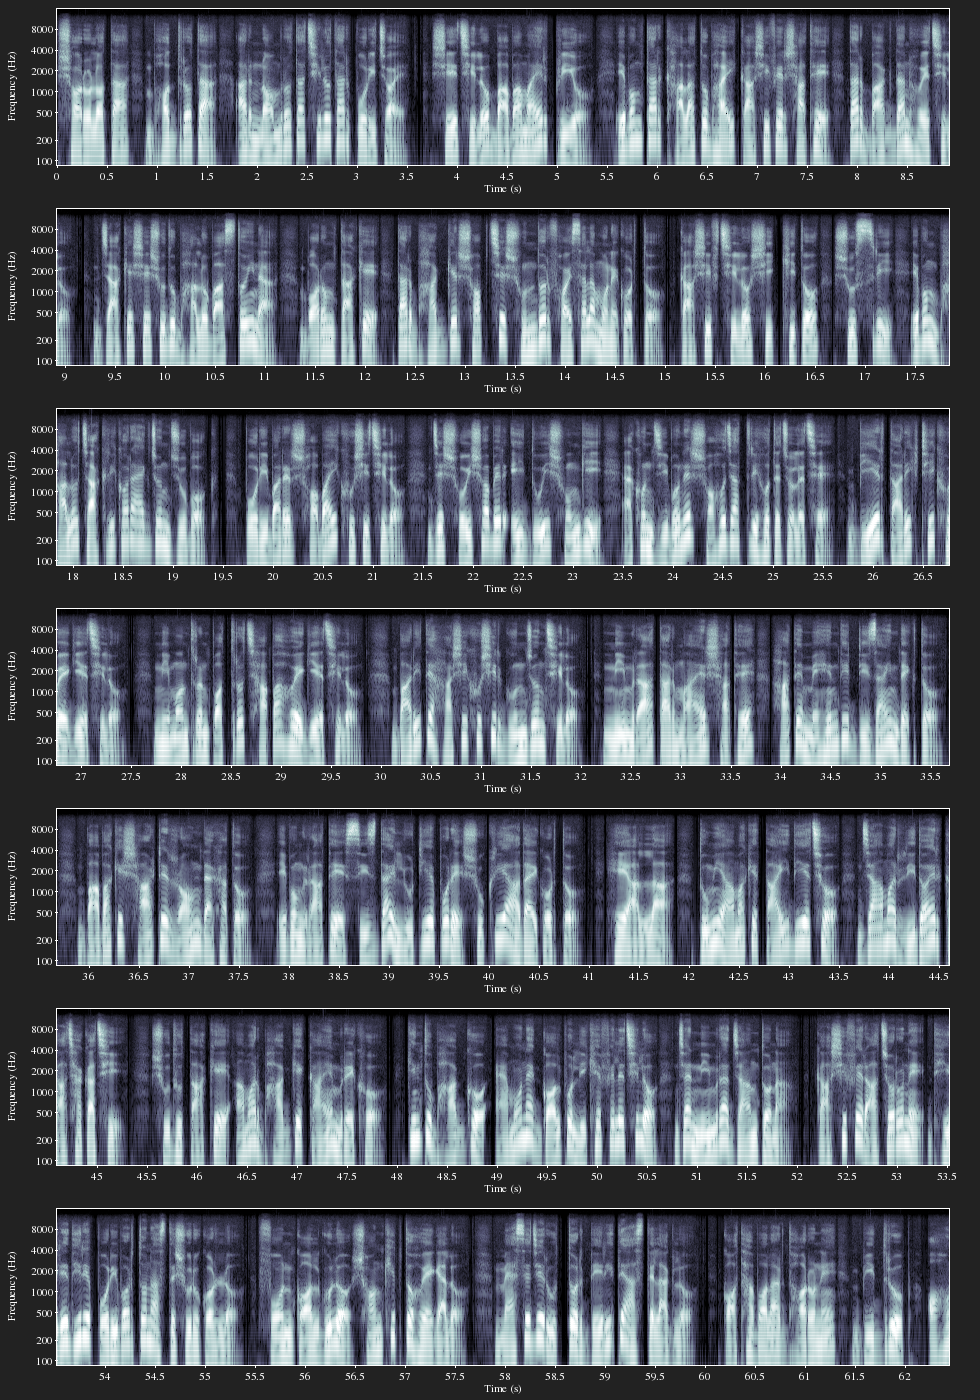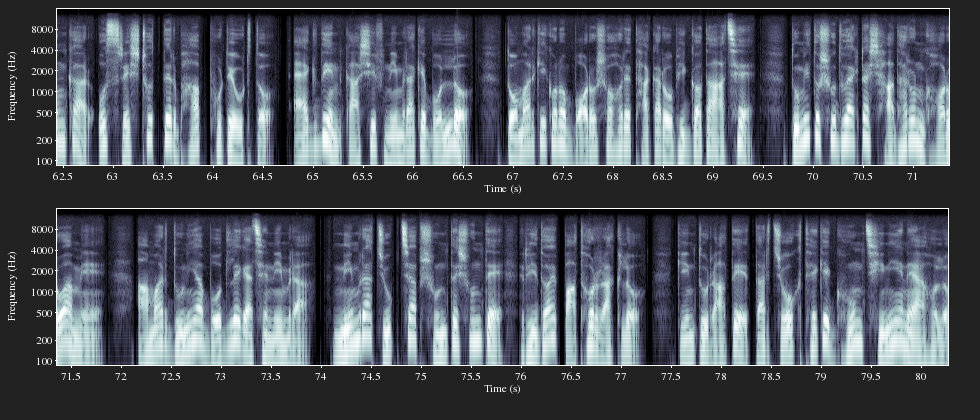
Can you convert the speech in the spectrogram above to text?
সরলতা, ভদ্রতা আর নম্রতা ছিল তার পরিচয়। সে ছিল বাবা মায়ের প্রিয় এবং তার খালাতো ভাই কাশিফের সাথে তার বাগদান হয়েছিল, যাকে সে শুধু ভালোবাসতই না, বরং তাকে তার ভাগ্যের সবচেয়ে সুন্দর ফয়সালা মনে করত। কাশিফ ছিল শিক্ষিত, সুশ্রী এবং ভালো চাকরি করা একজন যুবক। পরিবারের সবাই খুশি ছিল যে শৈশবের এই দুই সঙ্গী এখন জীবনের সহযাত্রী হতে চলেছে। বিয়ের তারিখ ঠিক হয়ে গিয়েছিল। নিমন্ত্রণপত্র ছাপা হয়ে গিয়েছিল। বাড়িতে হাসি খুশির গুঞ্জন ছিল। নিমরা তার মায়ের সাথে হাতে মেহেন্দির ডিজাইন দেখত, বাবাকে শার্টের রং দেখাত এবং রাতে সিজদায় লুটিয়ে পড়ে শুক্রিয়া আদায় করত। হে আল্লাহ, তুমি আমাকে তাই দিয়েছ যা আমার হৃদয়ের কাছাকাছি, শুধু তাকে আমার ভাগ্যে কায়েম রেখো। কিন্তু ভাগ্য এমন এক গল্প লিখে ফেলেছিল যা নিমরা জানত না। কাশিফের আচরণে ধীরে ধীরে পরিবর্তন আসতে শুরু করল। ফোন কলগুলো সংক্ষিপ্ত হয়ে গেল। মেসেজের উত্তর দেরিতে আসতে লাগল। কথা বলার ধরনে বিদ্রুপ, অহংকার ও শ্রেষ্ঠত্বের ভাব ফুটে উঠত। একদিন কাশিফ নিমরাকে বলল, তোমার কি কোনো বড় শহরে থাকার অভিজ্ঞতা আছে? তুমি তো শুধু একটা সাধারণ ঘরোয়া মেয়ে। আমার দুনিয়া বদলে গেছে নিমরা। নিমরা চুপচাপ শুনতে শুনতে হৃদয় পাথর রাখল, কিন্তু রাতে তার চোখ থেকে ঘুম ছিনিয়ে নেয়া হল।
